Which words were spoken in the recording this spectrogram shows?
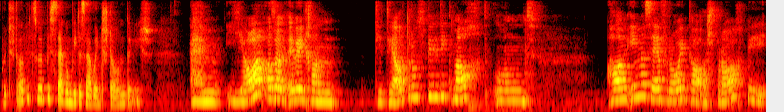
Wolltest du dazu etwas sagen und wie das auch entstanden ist? Ähm, ja, also eben, ich habe die Theaterausbildung gemacht und habe immer sehr Freude an Sprache. Ich bin ein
